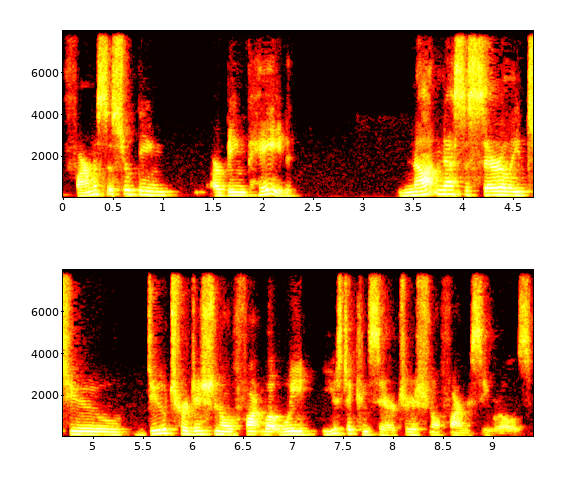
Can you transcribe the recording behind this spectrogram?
pharmacists are being are being paid not necessarily to do traditional what we used to consider traditional pharmacy roles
